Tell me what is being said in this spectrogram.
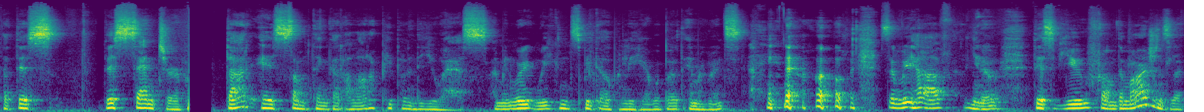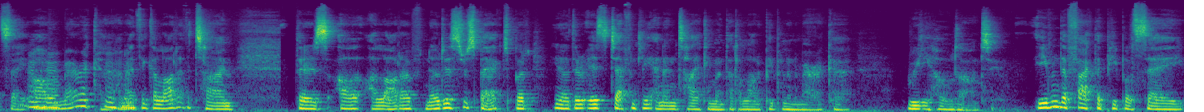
that this this center that is something that a lot of people in the U.S. I mean, we we can speak openly here. We're both immigrants, you know, so we have you know this view from the margins, let's say, of America, and I think a lot of the time. There's a, a lot of no disrespect, but you know there is definitely an entitlement that a lot of people in America really hold on to. Even the fact that people say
